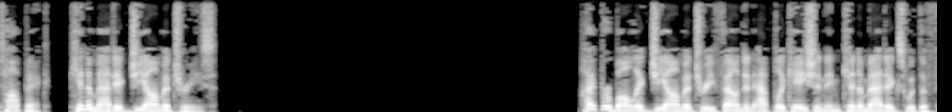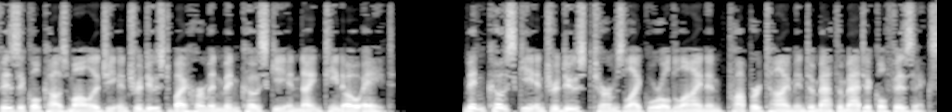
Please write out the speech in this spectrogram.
Topic: Kinematic geometries. Hyperbolic geometry found an application in kinematics with the physical cosmology introduced by Hermann Minkowski in 1908. Minkowski introduced terms like world line and proper time into mathematical physics.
